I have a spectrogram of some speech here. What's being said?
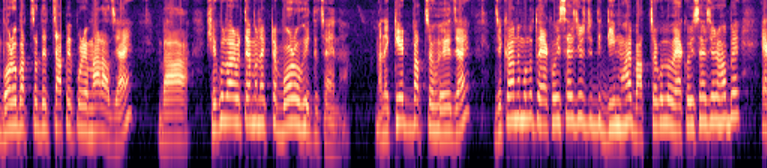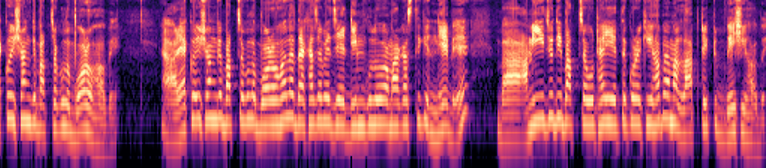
বড় বাচ্চাদের চাপে পড়ে মারা যায় বা সেগুলো আর তেমন একটা বড় হইতে চায় না। মানে কেট বাচ্চা হয়ে যায়। যে কারণে মূলত একই সাইজের যদি ডিম হয়, বাচ্চাগুলো একই সাইজের হবে, একই সঙ্গে বাচ্চাগুলো বড় হবে। আর একই সঙ্গে বাচ্চাগুলো বড় হলে দেখা যাবে যে ডিমগুলো আমার কাছ থেকে নেবে বা আমি যদি বাচ্চা উঠাই, এতে করে কি হবে? আমার লাভটা একটু বেশি হবে।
